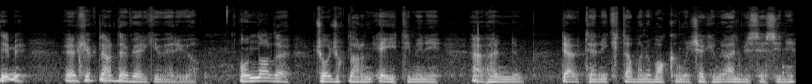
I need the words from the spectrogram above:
Değil mi? Erkekler de vergi veriyor. Onlar da çocukların eğitimini, efendim defterini, kitabını, bakımı, çekimi, elbisesini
